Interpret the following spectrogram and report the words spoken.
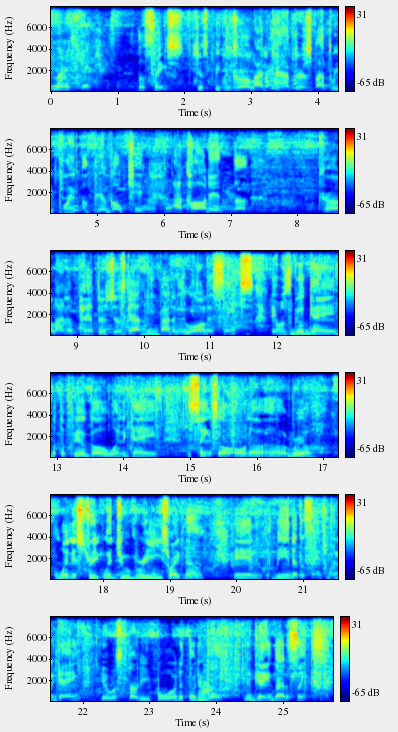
You want to switch? The Saints just beat the Carolina Panthers by three point a field goal kick. I called it the Carolina Panthers just got beat by the New Orleans Saints. It was a good game, but the field goal won the game. The Saints are on a, a real winning streak with Drew Brees right now. And being that the Saints win the game, it was 34 to 31. Good game by the Saints.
